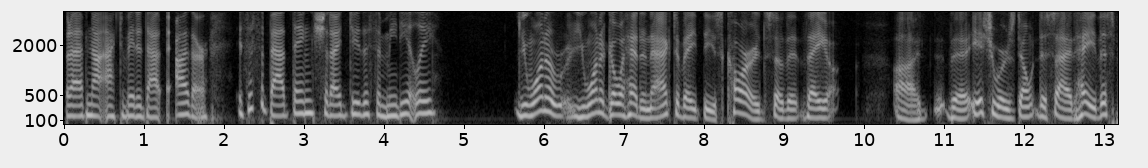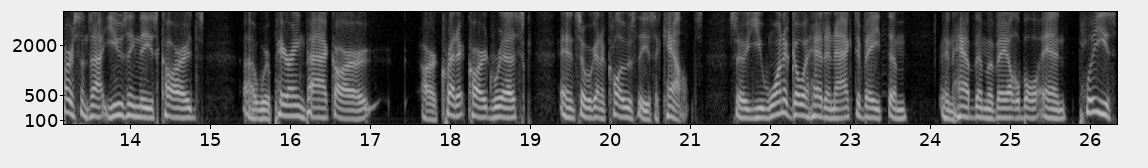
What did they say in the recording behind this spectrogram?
but I have not activated that either. Is this a bad thing? Should I do this immediately? You want to you want to go ahead and activate these cards so that they uh, the issuers don't decide, hey, this person's not using these cards. Uh, we're paring back our our credit card risk, and so we're going to close these accounts. So you want to go ahead and activate them and have them available. And please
